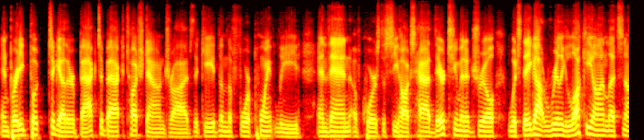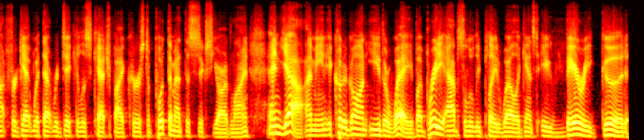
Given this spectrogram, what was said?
and Brady put together back to back touchdown drives that gave them the four point lead. And then, of course, the Seahawks had their two minute drill, which they got really lucky on. Let's not forget with that ridiculous catch by Kearse to put them at the six yard line. And yeah, I mean, it could have gone either way, but Brady absolutely played well against a very good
